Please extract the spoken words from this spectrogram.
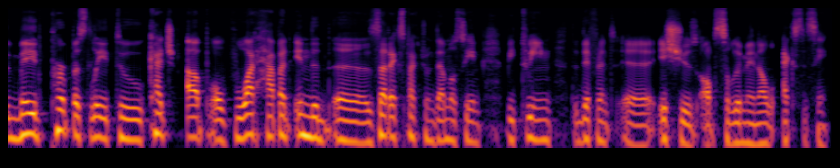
made purposely to catch up of what happened in the uh, ZX Spectrum demo scene between the different uh, issues of Subliminal Extacy.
